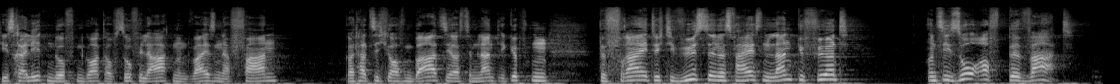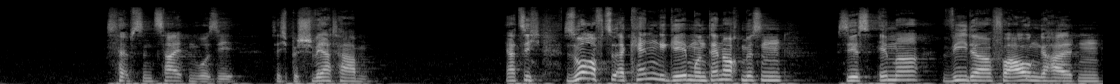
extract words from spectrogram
Die Israeliten durften Gott auf so viele Arten und Weisen erfahren. Gott hat sich offenbart, sie aus dem Land Ägypten befreit, durch die Wüste in das verheißene Land geführt. und sie so oft bewahrt, selbst in Zeiten, wo sie sich beschwert haben. Er hat sich so oft zu erkennen gegeben und dennoch müssen sie es immer wieder vor Augen gehalten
